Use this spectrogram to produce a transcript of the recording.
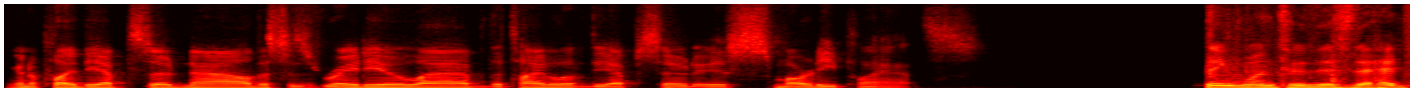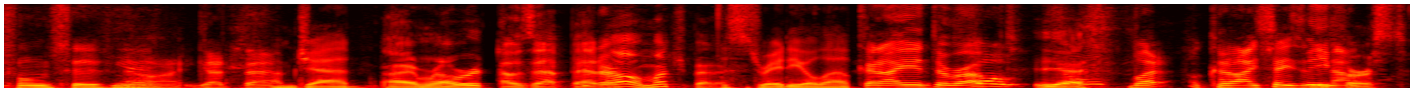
I'm going to play the episode now. This is Radio Lab. The title of the episode is Smarty Plants. Thing one, two, this is the headphones. All right, got that. I'm Jad. I'm Robert. How's that better? Oh, much better. This is Radio Lab. Can I interrupt? Yes. But could I say Me something? now? first.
